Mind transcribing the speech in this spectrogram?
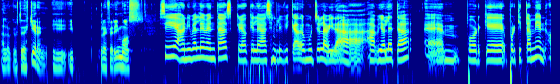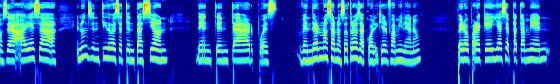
a lo que ustedes quieren, y, preferimos... Sí, a nivel de ventas creo que le ha simplificado mucho la vida a Violeta Em, porque, porque también, o sea, hay esa, en un sentido, esa tentación de intentar, pues, vendernos a nosotros, a cualquier familia, ¿no? Pero para que ella sepa también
